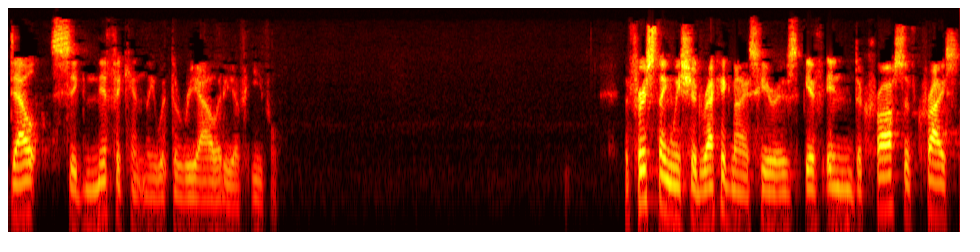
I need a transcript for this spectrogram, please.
dealt significantly with the reality of evil. The first thing we should recognize here is if in the cross of Christ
